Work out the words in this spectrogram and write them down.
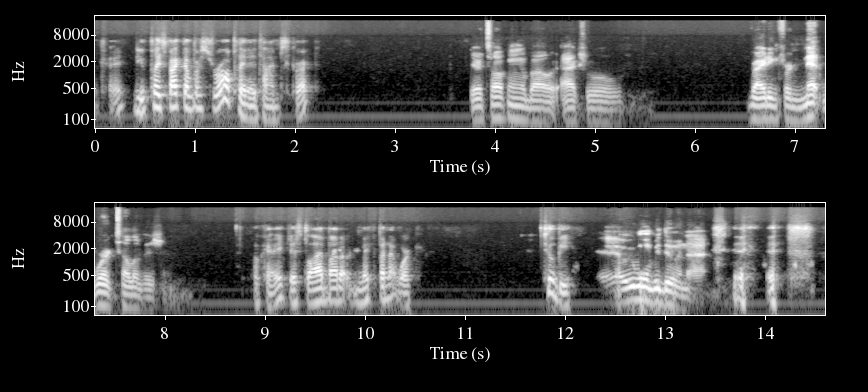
Okay. You play SmackDown versus Raw plenty of times, correct? They're talking about actual writing for network television. Okay, just lie about it. Make up a network. Tubi. Yeah, we won't be doing that.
